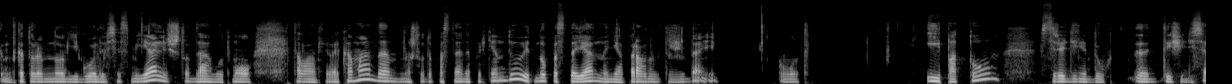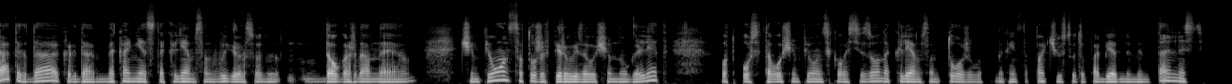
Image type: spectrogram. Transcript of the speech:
над которой многие годы все смеялись, что да, вот, мол, талантливая команда, на что-то постоянно претендует, но постоянно не оправдывает ожиданий. Вот. И потом, в середине 2010-х, э, да, когда наконец-то Клемсон выиграл свое долгожданное чемпионство, тоже впервые за очень много лет, вот после того чемпионского сезона Клемсон тоже вот наконец-то почувствует эту победную ментальность.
